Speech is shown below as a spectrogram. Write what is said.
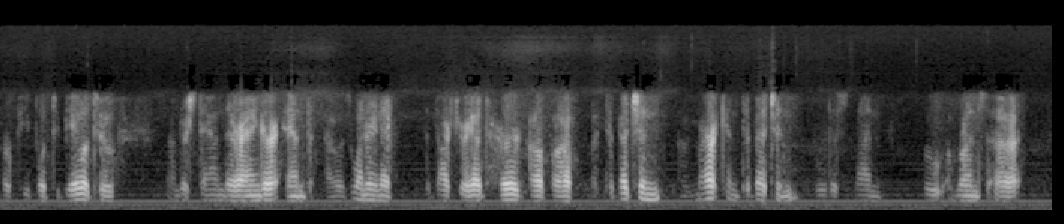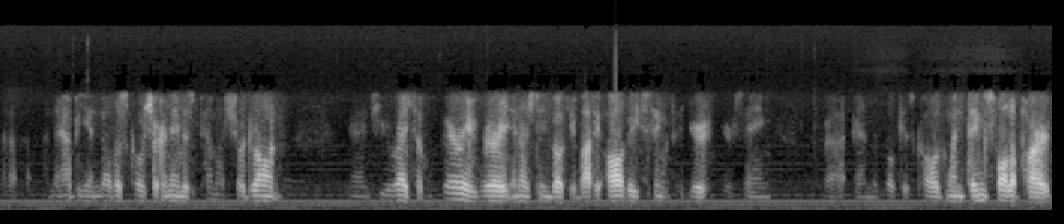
for people to be able to understand their anger, and I was wondering if the doctor had heard of uh, a Tibetan American Tibetan Buddhist nun who runs uh, an abbey in Nova Scotia. Her name is Pema Chodron, and she writes a very very interesting book about all these things that you're you're saying. Uh, and the book is called When Things Fall Apart,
